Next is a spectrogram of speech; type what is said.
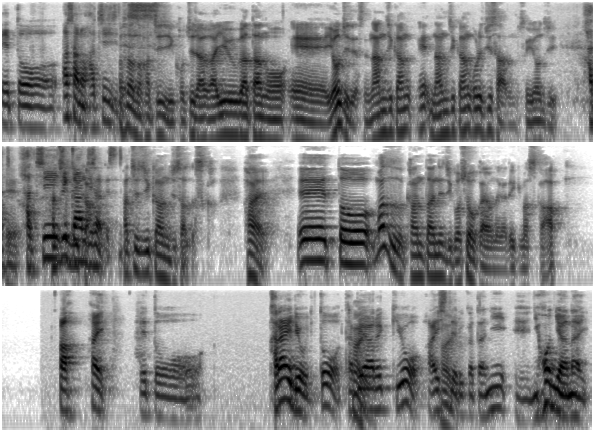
えっと、朝の8時です。朝の8時、こちらが夕方の、えー4時ですね。何時間、え、何時間これ時差あるんですか ?4 時。はえー8時間時差です、ね。8時間時差ですか。はい。えーっと、まず簡単に自己紹介お願いできますか？あ、はい。えっと、辛い料理と食べ歩きを愛している方に、えー日本にはない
